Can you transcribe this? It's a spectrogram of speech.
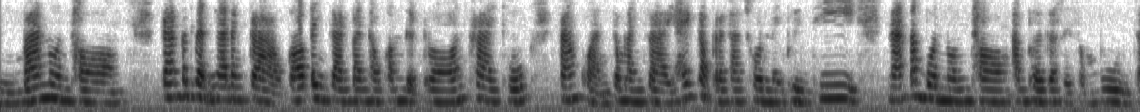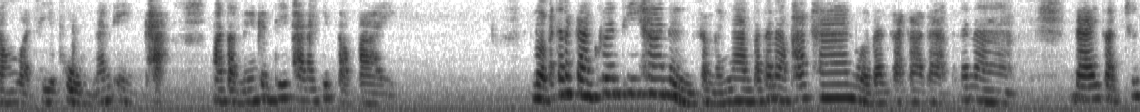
1 บ้านนวลทอง การปฏิบัติงานดังกล่าวก็เป็นการบรรเทาความเดือดร้อน คลายทุกข์ สร้างขวัญกำลังใจให้กับประชาชนในพื้นที่ ณตำบลนนทองอำเภอเกษตรสมบูรณ์ จังหวัดชัยภูมินั่นเองค่ะ มาต่อเนื่องกันที่ภารกิจต่อไปหน่วยพัฒนาการเคลื่อนที่ 51 สำนักงานพัฒนาภาค 5 หน่วยบัญชาการทหารพัฒนา ได้จัดชุด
